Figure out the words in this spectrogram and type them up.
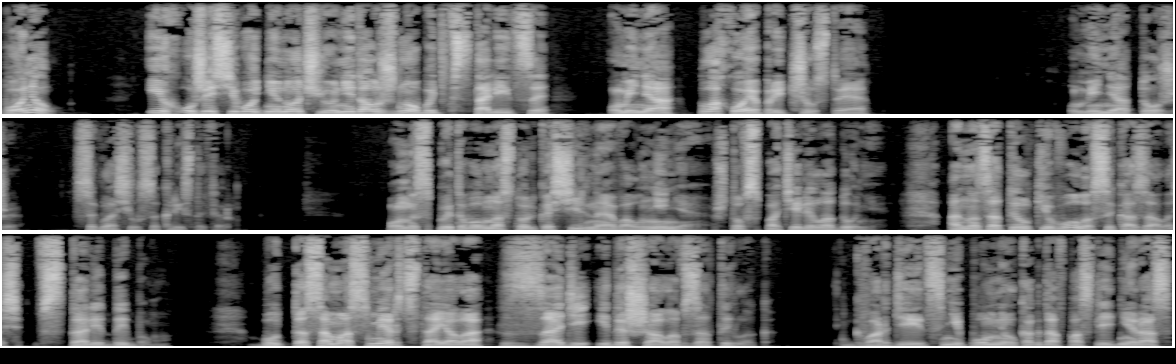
Понял? Их уже сегодня ночью не должно быть в столице. У меня плохое предчувствие. — У меня тоже, — согласился Кристофер. Он испытывал настолько сильное волнение, что вспотели ладони, а на затылке волосы, казалось, встали дыбом. Будто сама смерть стояла сзади и дышала в затылок. Гвардеец не помнил, когда в последний раз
